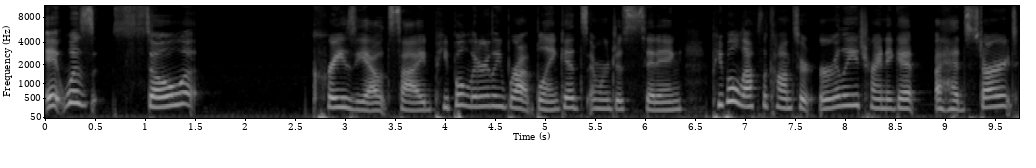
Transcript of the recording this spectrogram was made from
it was so crazy outside. People literally brought blankets and were just sitting. People left the concert early trying to get a head start,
